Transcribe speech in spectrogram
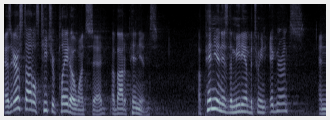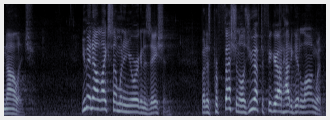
as Aristotle's teacher Plato once said about opinions, opinion is the medium between ignorance and knowledge. You may not like someone in your organization, but as professionals, you have to figure out how to get along with them,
